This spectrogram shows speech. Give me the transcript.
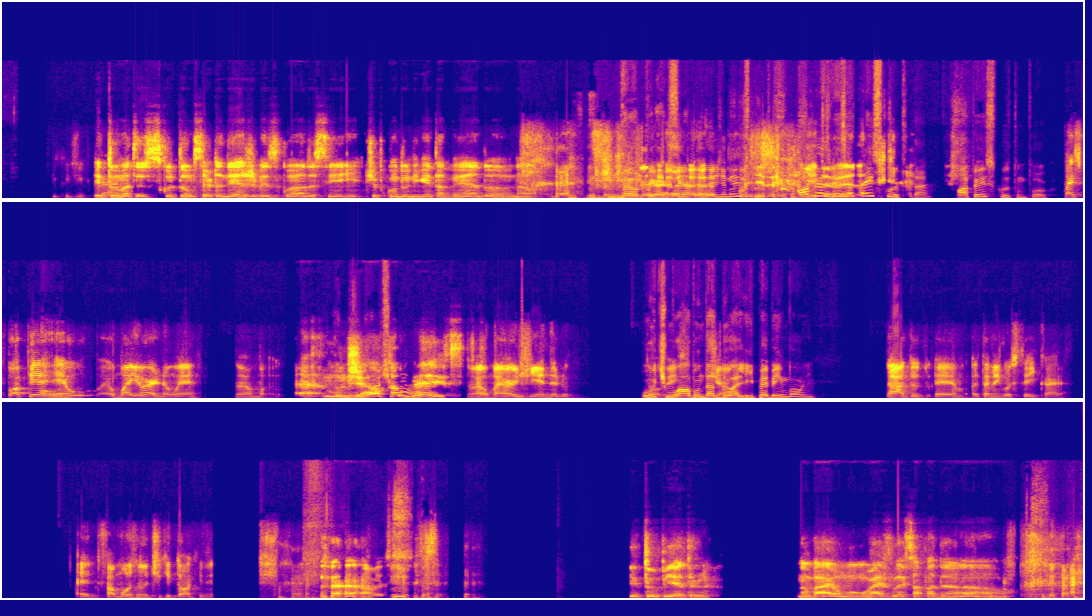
Fico de E tu, cara. Matheus, escuta um sertanejo de vez em quando, assim? Tipo, quando ninguém tá vendo? Não. Não, pior que sertanejo nem escuto. Pop às vezes eu vendo? até escuto, tá? Pop eu escuto um pouco. Mas pop é, é o, é o maior, não é? Não é, uma, É, mundial, não. talvez. não é o maior gênero? O último Talvez, álbum da. Dua Lipa é bem bom, hein? Ah, do- é, eu também gostei, cara. É famoso no TikTok, né? E tu, Pietro? Não vai um Wesley Safadão?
